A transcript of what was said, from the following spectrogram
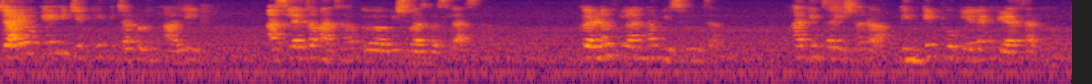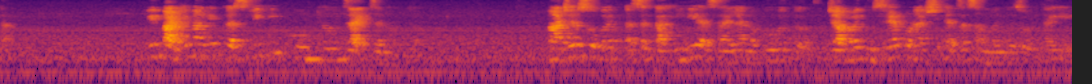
ज्या योगे ही चिठ्ठी तिच्याकडून आली असल्याचा माझा विश्वास बसला असता. कर्णफुलांना विसरून जा हा तिचा इशारा भिंतीत ठोकलेल्या खिळ्यासारखा होता. मी पाठीमागे कसलीही खून ठेवून जायचं नव्हतं. माझ्यासोबत असं काहीही असायला नको होतं ज्यामुळे दुसऱ्या कोणाशी त्याचा संबंध जोडता येईल.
